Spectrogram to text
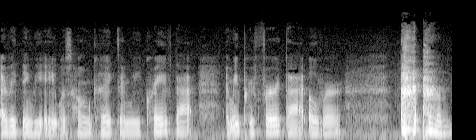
everything we ate was home cooked, and we craved that, and we preferred that over, you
